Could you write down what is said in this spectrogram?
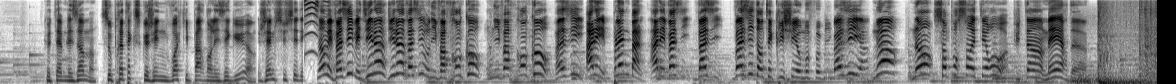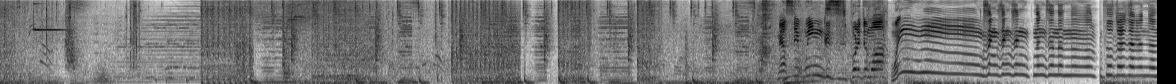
que t'aimes les hommes. Sous prétexte que j'ai une voix qui part dans les aigus, j'aime sucer des... Non mais vas-y, mais dis-le Dis-le, vas-y, on y va franco On y va franco Vas-y. Allez, pleine balle Allez, vas-y Vas-y Vas-y dans tes clichés homophobiques Vas-y hein. Non Non 100% hétéro. Putain, merde Merci Wings pour les deux mois. Wings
